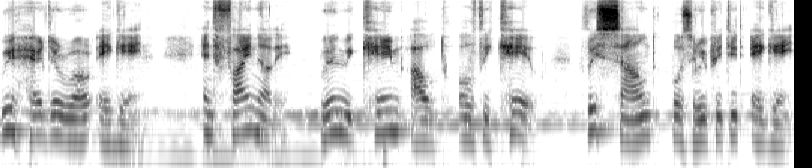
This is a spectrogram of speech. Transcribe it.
we heard the roar again. And finally, when we came out of the cave, the sound was repeated again.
